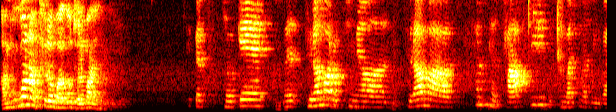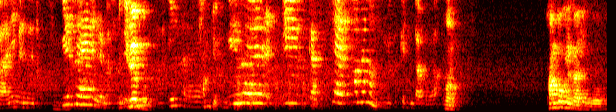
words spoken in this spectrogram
아무거나 틀어봐도 절반 이상 들려. 그러니까 저게 왜 드라마로 치면 드라마 한 편 다 시리즈 그 말씀하신 거예요? 아니면은 1회를 말씀하신 1회분. 아, 1회. 한 개. 1회, 1, 그러니까 세, 3회만 보면 그렇게 된다고요? 어. 반복해가지고,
